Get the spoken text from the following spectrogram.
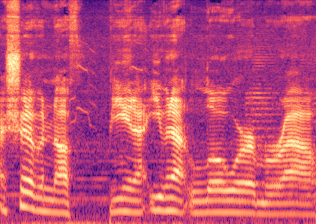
I should have enough being at even at lower morale.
